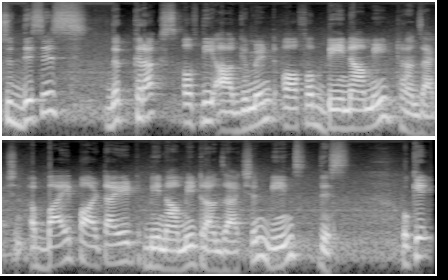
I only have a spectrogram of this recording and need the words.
so this is the crux of the argument of a Benami transaction. A bipartite Benami transaction means this. Okay.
